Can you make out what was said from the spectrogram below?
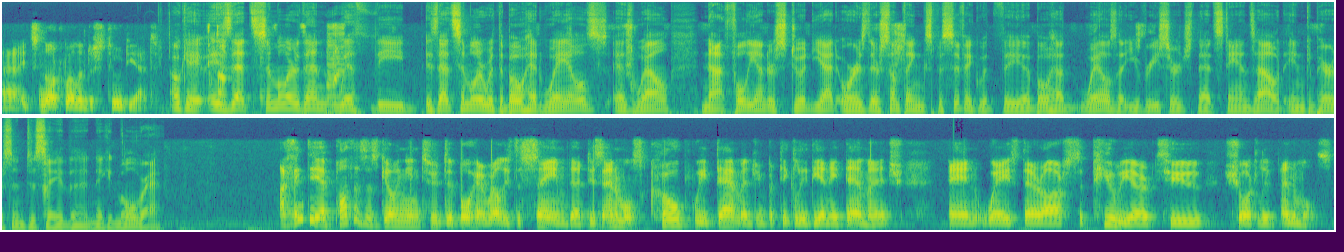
uh, it's not well understood yet. Okay, is that similar then with the is that similar with the bowhead whales as well? Not fully understood yet, or is there something specific with the uh, bowhead whales that you've researched that stands out in comparison to say the naked mole rat? I think the hypothesis going into the bowhead whale is the same that these animals cope with damage, in particular DNA damage, in ways that are superior to short-lived animals.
